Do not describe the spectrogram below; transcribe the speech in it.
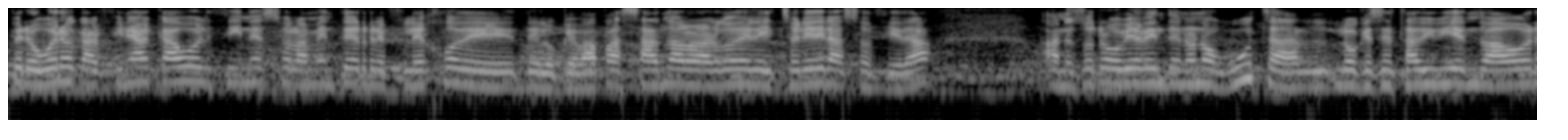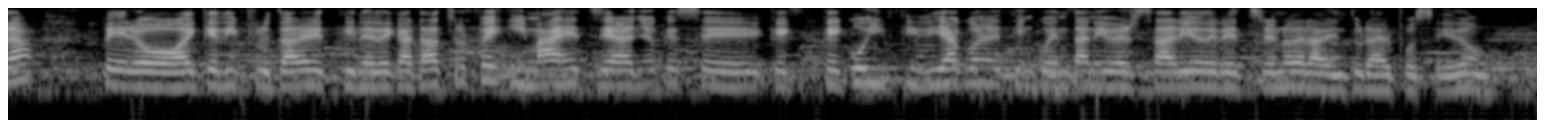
pero bueno, que al fin y al cabo el cine es solamente el reflejo de, de lo que va pasando a lo largo de la historia de la sociedad. A nosotros obviamente no nos gusta lo que se está viviendo ahora, pero hay que disfrutar el cine de catástrofe y más este año que, se, que, coincidía con el 50 aniversario del estreno de La aventura del Poseidón.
